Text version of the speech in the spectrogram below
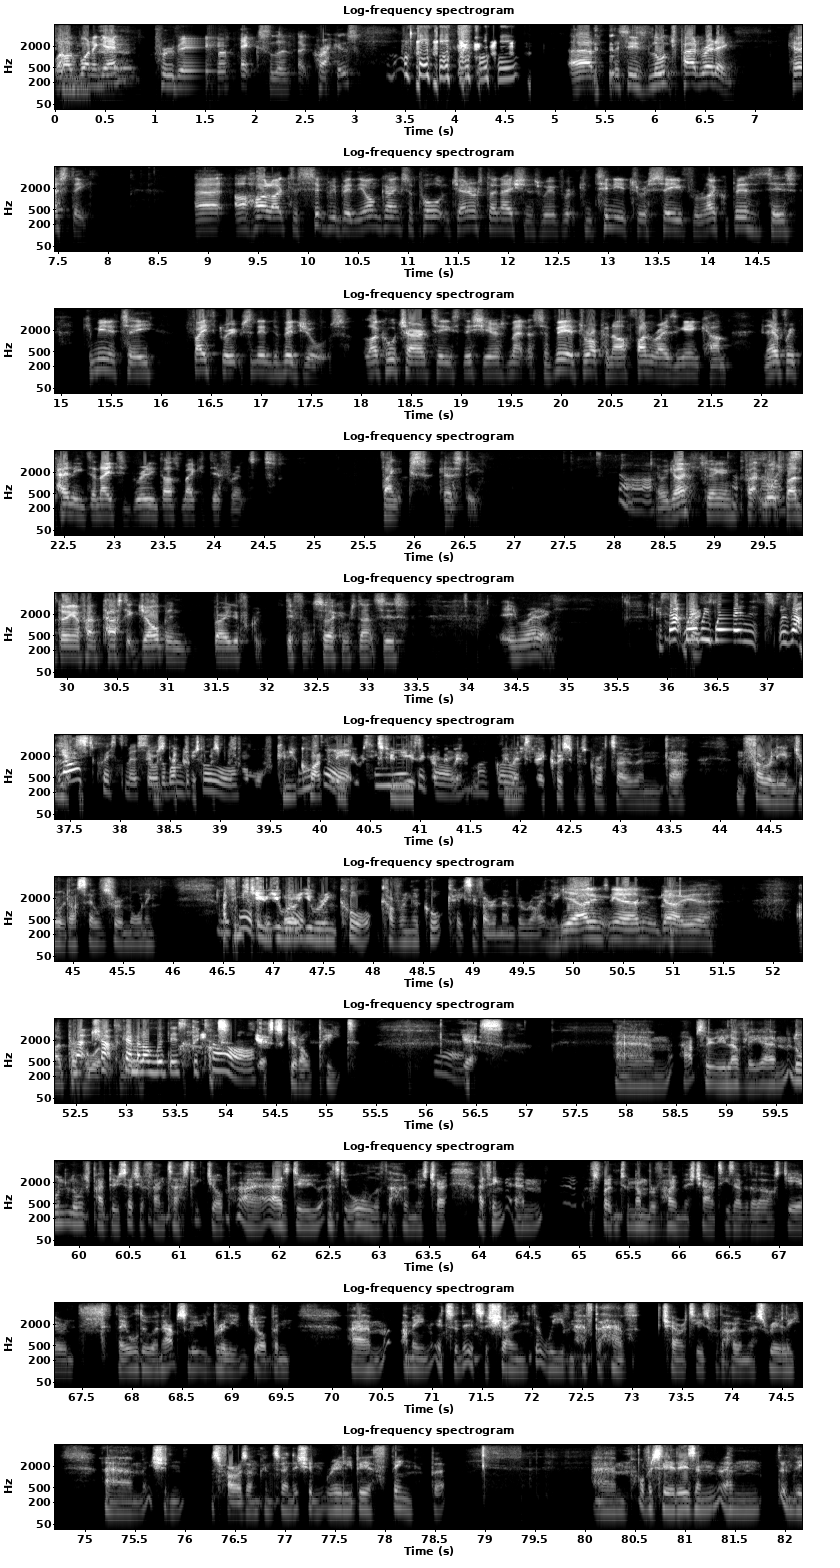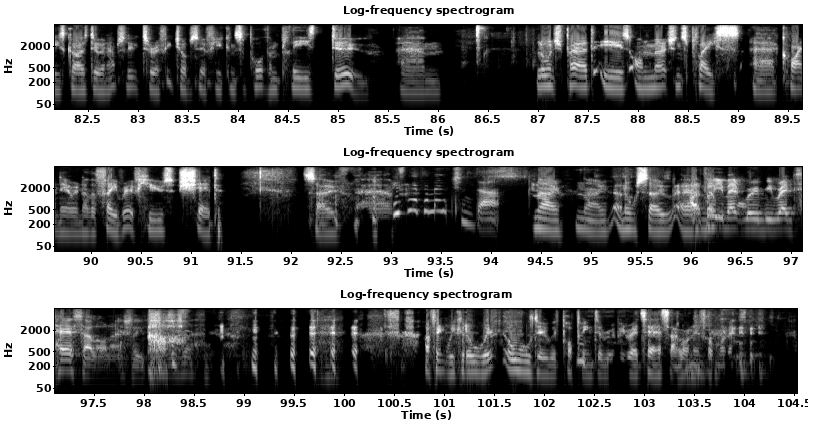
Well, I've won again, proving I'm excellent at crackers. Uh, this is Launchpad Reading. Kirsty. Uh, our highlight has simply been the ongoing support and generous donations we've re- continued to receive from local businesses, community, faith groups, and individuals. Like all charities, this year has meant a severe drop in our fundraising income, and every penny donated really does make a difference. Thanks, Kirsty. Aw, There we go. Doing in That's fact, nice. Launchpad doing a fantastic job in very difficult, different circumstances in Reading. Is that where we went? Was that Yes. last Christmas or the one Christmas before? Can you Was quite believe it? it was Two two, years years ago? ago. We went, My we went to their Christmas grotto and uh, and thoroughly enjoyed ourselves for a morning. We I think did, you you were you were in court covering a court case, if I remember rightly. Yeah, I didn't. Yeah, I didn't go. Yeah, I And probably that chap came along with his guitar. Yes, good old Pete. Yeah. Yes. Um, absolutely lovely. Um, Launch, Launchpad do such a fantastic job, uh, as do as do all of the homeless charity. I think um, I've spoken to a number of homeless charities over the last year, and they all do an absolutely brilliant job. And um, I mean, it's a it's a shame that we even have to have charities for the homeless. Really, um, it shouldn't, as far as I'm concerned, it shouldn't really be a thing. But um, obviously, it is, and and and these guys do an absolutely terrific job. So if you can support them, please do. Um, Launchpad is on Merchant's Place, uh, quite near another favourite of Hugh's, Shed. So uh, He's never mentioned that. no, no, and also uh, I thought you meant Ruby Red's hair salon. Actually, I think we could all all do with popping to Ruby Red's hair salon if I'm honest.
